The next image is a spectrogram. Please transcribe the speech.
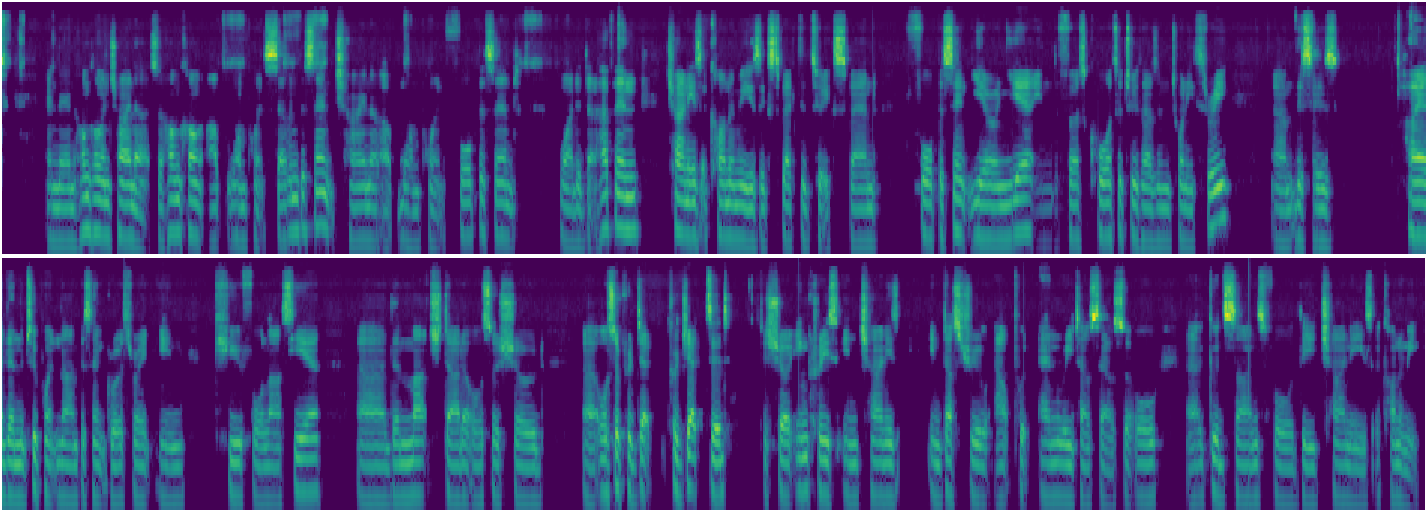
and then Hong Kong and China. So Hong Kong up 1.7%, China up 1.4%. Why did that happen? Chinese economy is expected to expand 4% year on year in the first quarter 2023. Um, this is higher than the 2.9% growth rate in Q4 last year. Uh, the March data also showed, uh, also project, projected to show increase in Chinese industrial output and retail sales. So all good signs for the Chinese economy.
